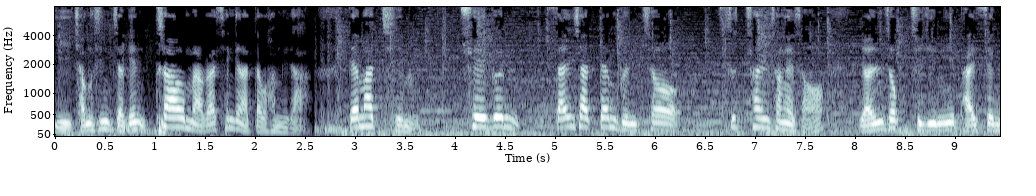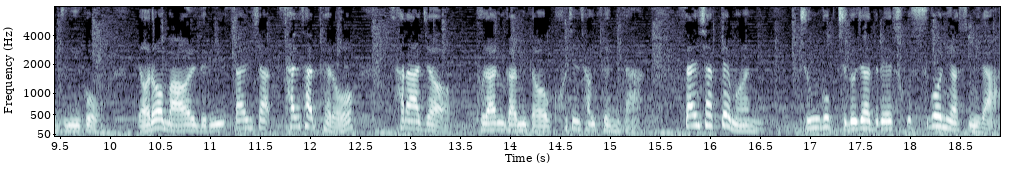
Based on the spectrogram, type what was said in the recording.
이 정신적인 트라우마가 생겨났다고 합니다. 때마침 최근 산샤댐 근처 스촨성에서 연속 지진이 발생 중이고 여러 마을들이 산샤, 산사태로 사라져 불안감이 더욱 커진 상태입니다. 산샤댐은 중국 지도자들의 수건이었습니다.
